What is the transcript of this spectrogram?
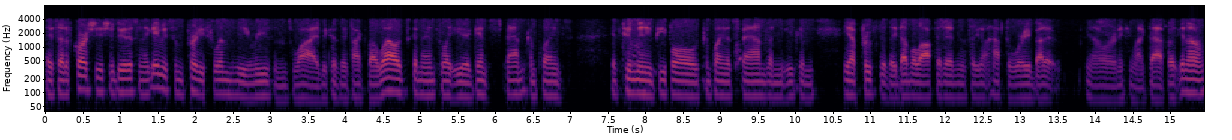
they said, of course you should do this, and they gave me some pretty flimsy reasons why. Because they talked about, well, it's going to insulate you against spam complaints. If too many people complain of spam, then you can you have proof that they double opted in, and so you don't have to worry about it, you know, or anything like that. But you know,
